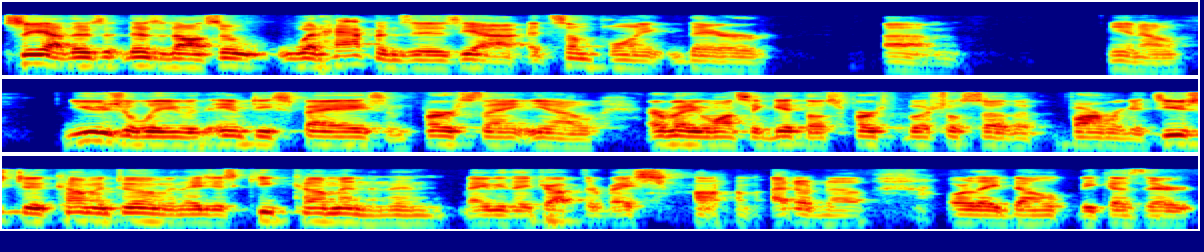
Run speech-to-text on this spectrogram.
so yeah, there's there's a dollar. So what happens is yeah, at some point they're um, you know usually with empty space and first thing, you know, everybody wants to get those first bushels so the farmer gets used to coming to them and they just keep coming and then maybe they drop their base on them. I don't know. Or they don't because they're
